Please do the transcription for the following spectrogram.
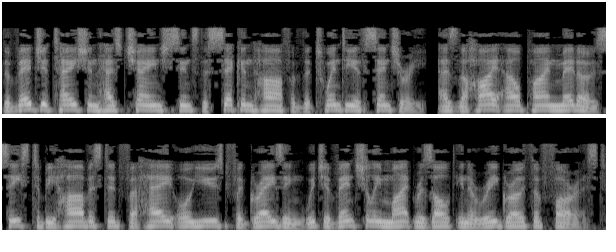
The vegetation has changed since the second half of the 20th century, as the high alpine meadows ceased to be harvested for hay or used for grazing which eventually might result in a regrowth of forest.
